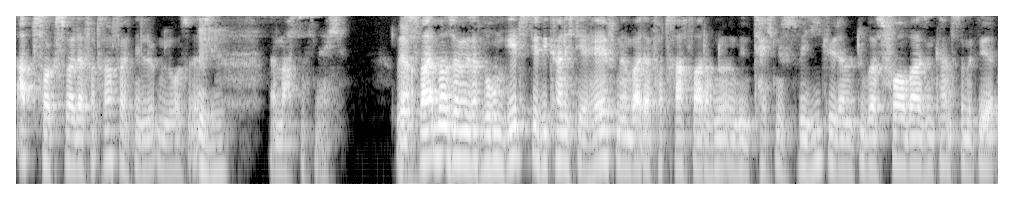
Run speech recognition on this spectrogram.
abzockst, weil der Vertrag vielleicht nicht lückenlos ist. Mhm. Dann machst du es nicht. Ja. Es war immer so gesagt, worum geht's dir, wie kann ich dir helfen? Dann war der Vertrag war doch nur irgendwie ein technisches Vehikel, damit du was vorweisen kannst, damit wir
